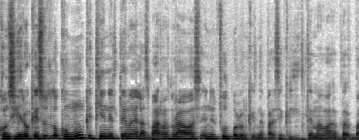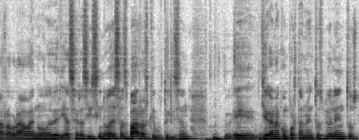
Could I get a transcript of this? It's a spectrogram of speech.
Considero que eso es lo común que tiene el tema de las barras bravas en el fútbol, aunque me parece que el tema barra brava no debería ser así, sino de esas barras que utilizan, eh, llegan a comportamientos violentos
